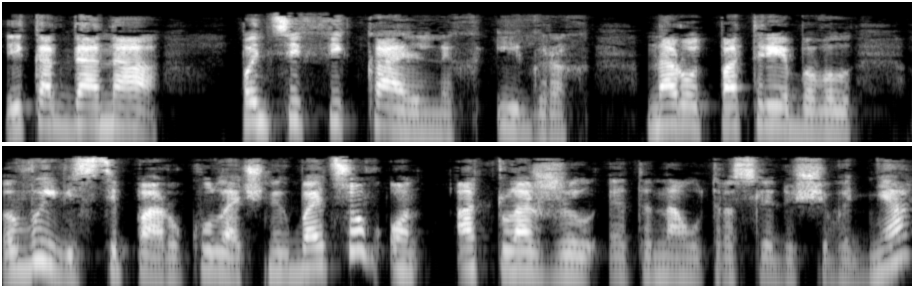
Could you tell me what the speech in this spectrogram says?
и когда на понтификальных играх народ потребовал вывести пару кулачных бойцов, он отложил это на утро следующего дня,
